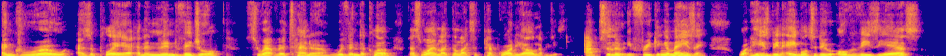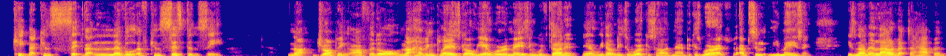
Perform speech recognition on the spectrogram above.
and grow as a player and an individual throughout their tenure within the club. That's why I like the likes of Pep Guardiola. He's absolutely freaking amazing. What he's been able to do over these years, keep that consi- that level of consistency, not dropping off at all, not having players go, yeah, we're amazing, we've done it. Yeah, we don't need to work as hard now because we're absolutely amazing. He's not allowed that to happen.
